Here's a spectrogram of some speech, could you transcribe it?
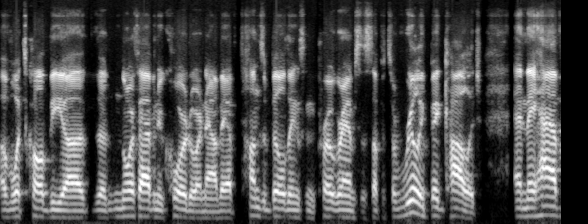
of what's called the uh, the North Avenue corridor now. They have tons of buildings and programs and stuff. It's a really big college, and they have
